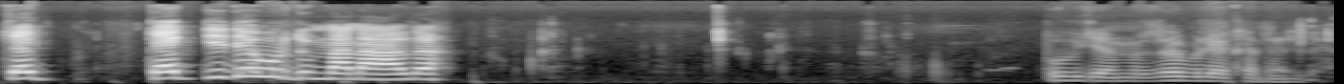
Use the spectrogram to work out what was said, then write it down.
Tek, tekli de vurdum lan aldı. Bu videomuz da buraya kadardı.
